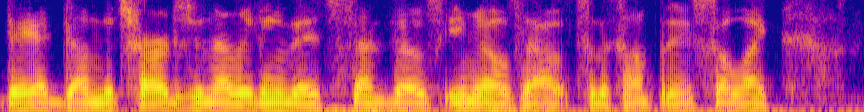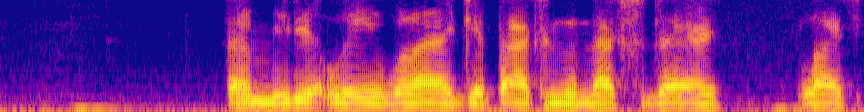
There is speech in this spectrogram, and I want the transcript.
they had done the charges and everything. They sent those emails out to the company. So like immediately when I get back in the next day, like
